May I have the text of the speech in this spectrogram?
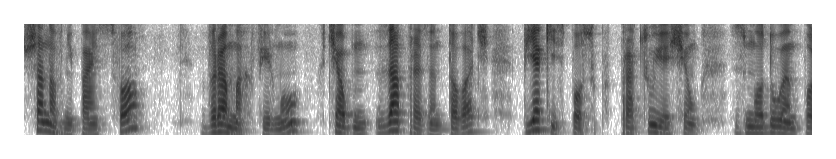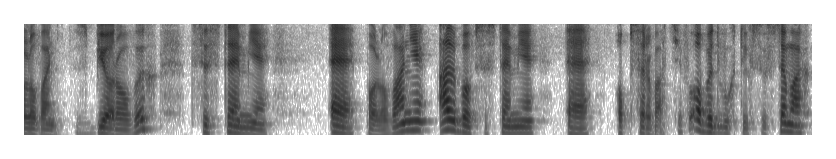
Szanowni Państwo, w ramach filmu chciałbym zaprezentować, w jaki sposób pracuje się z modułem polowań zbiorowych w systemie e-polowanie albo w systemie e-obserwacje. W obydwu tych systemach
